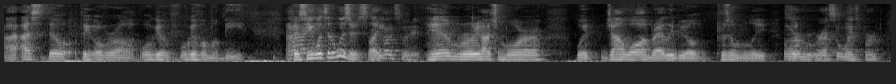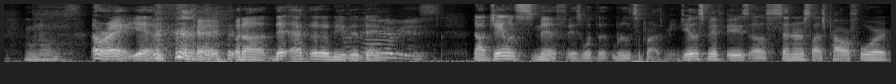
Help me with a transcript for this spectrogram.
I, I still think overall we'll give we'll give him a B because he went to the Wizards. Like Fucks with it. him, Rory Hachimura, with John Wall and Bradley Beal, presumably. Or With- Russell Westbrook. Who knows? all right, yeah, okay, but uh, that that would be a good thing. Now, Jalen Smith is what the really surprised me. Jalen Smith is a center slash power forward,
